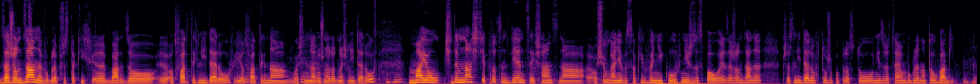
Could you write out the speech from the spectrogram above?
zarządzane w ogóle przez takich e, bardzo e, otwartych liderów i Mhm. otwartych na właśnie na Mhm. różnorodność liderów, Mhm. mają 17% więcej szans na osiąganie wysokich wyników niż zespoły zarządzane przez liderów, którzy po prostu nie zwracają w ogóle na to uwagi. Mhm.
